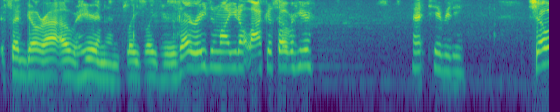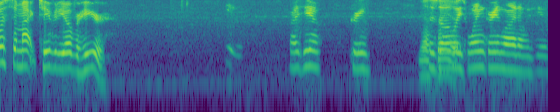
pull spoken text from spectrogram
It said go right over here and then please leave here. Is there a reason why you don't like us over here? Activity. Show us some activity over here. Right here. Green. Yeah, There's it. always one green light over here.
